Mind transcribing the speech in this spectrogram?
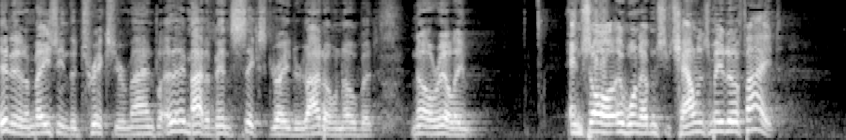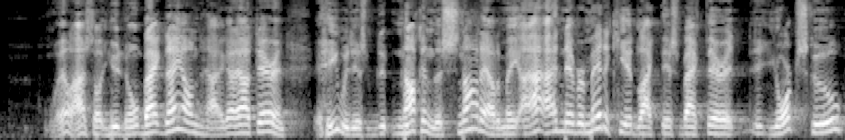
isn't it amazing the tricks your mind plays? They might have been sixth graders. I don't know, but no, really. And so one of them challenged me to a fight. Well, I thought you don't back down. I got out there and he was just knocking the snot out of me. I, would never met a kid like this back there at, at York School.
